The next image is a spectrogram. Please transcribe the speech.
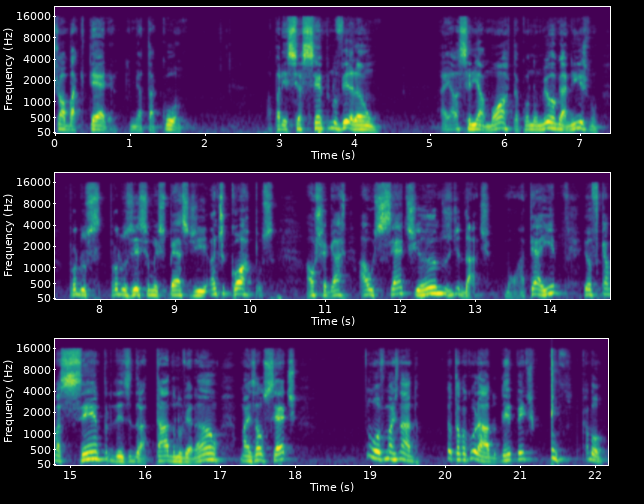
tinha uma bactéria que me atacou, aparecia sempre no verão. Aí ela seria morta quando o meu organismo produz, produzisse uma espécie de anticorpos ao chegar aos sete anos de idade. Bom, até aí eu ficava sempre desidratado no verão, mas aos sete não houve mais nada. Eu estava curado. De repente, puf, acabou.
